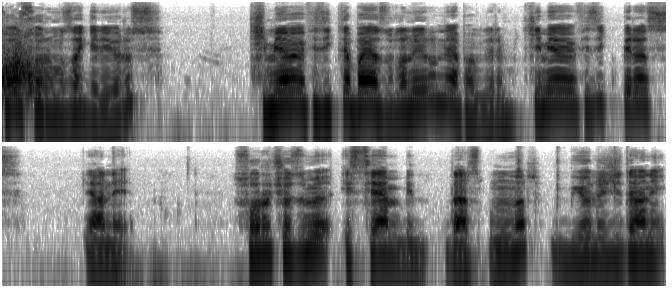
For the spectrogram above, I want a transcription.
Son sorumuza geliyoruz. Kimya ve fizikte bayağı zorlanıyorum ne yapabilirim? Kimya ve fizik biraz yani soru çözümü isteyen bir ders bunlar. Biyolojide hani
